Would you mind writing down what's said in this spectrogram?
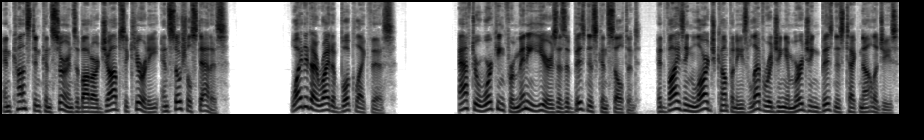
and constant concerns about our job security and social status. Why did I write a book like this? After working for many years as a business consultant, advising large companies leveraging emerging business technologies,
